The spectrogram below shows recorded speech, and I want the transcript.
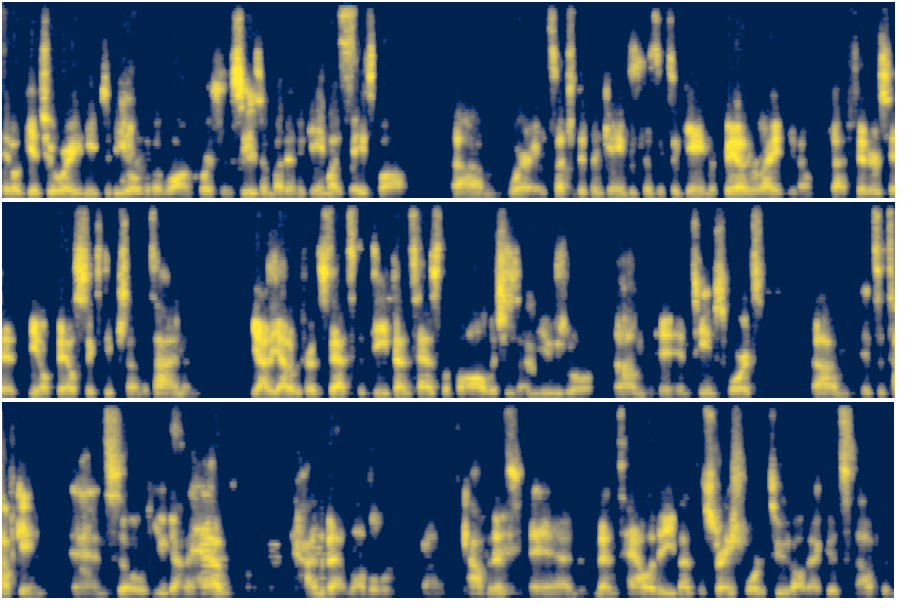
it'll get you where you need to be over the long course of the season. But in a game like baseball, um, where it's such a different game because it's a game of failure, right? You know, that hitters hit, you know, fail 60% of the time and yada, yada. We've heard the stats. The defense has the ball, which is unusual um, in, in, team sports. Um, it's a tough game. And so you got to have kind of that level of uh, confidence and mentality, mental strength, fortitude, all that good stuff. And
